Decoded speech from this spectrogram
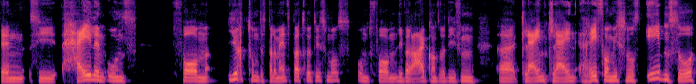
denn sie heilen uns vom Irrtum des Parlamentspatriotismus und vom liberal-konservativen äh, Klein-Klein-Reformismus ebenso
